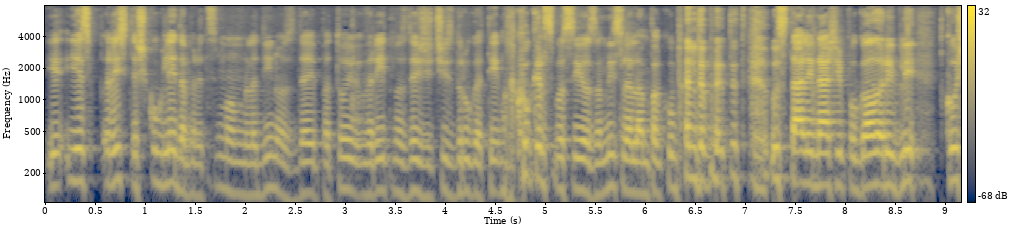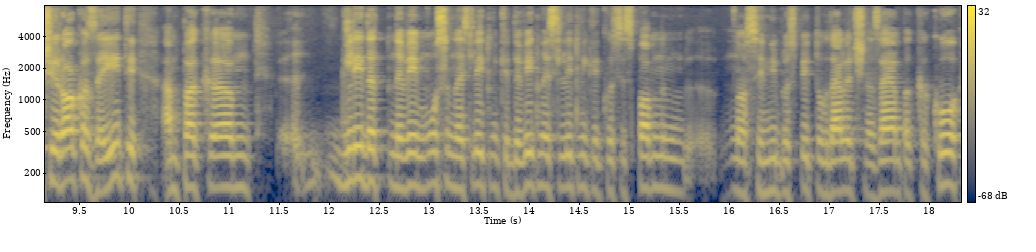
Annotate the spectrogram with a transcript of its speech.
Jaz res težko gledam, recimo, mladino zdaj, pa to je verjetno zdaj že čist druga tema, kot smo si jo zamislili, ampak upam, da bodo tudi ostali naši pogovori bili tako široko zajeti. Ampak um, gledati, ne vem, 18-letnike, 19-letnike, ko se spomnim, no se ni bilo spet tako daleč nazaj, ampak kako,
